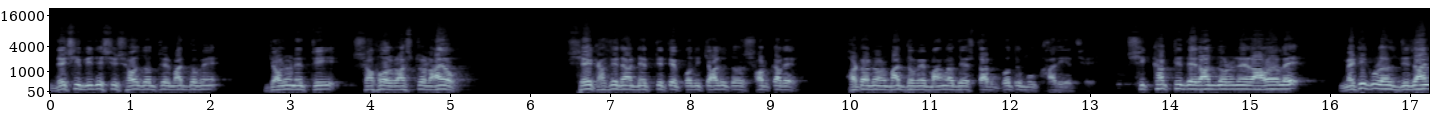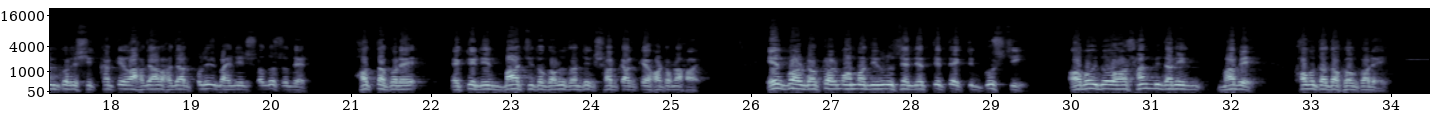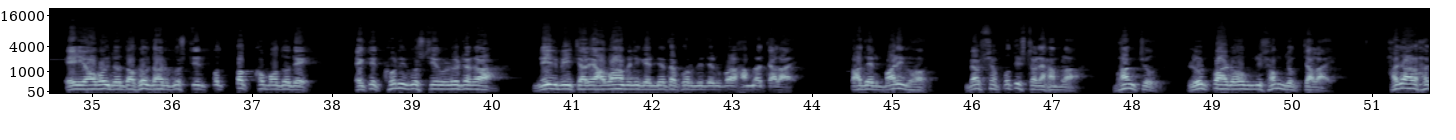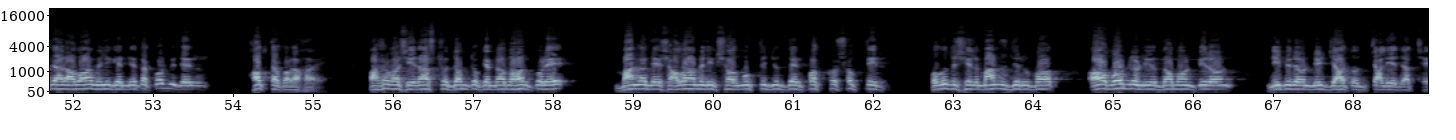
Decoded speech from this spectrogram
দেশি বিদেশি ষড়যন্ত্রের মাধ্যমে জননেত্রী, সফল রাষ্ট্রনায়ক শেখ হাসিনার নেতৃত্বে পরিচালিত সরকারের হটানোর মাধ্যমে বাংলাদেশ তার গতিমুখ হারিয়েছে। শিক্ষার্থীদের আন্দোলনের আড়ালে মেটিকুলাস ডিজাইন করে শিক্ষার্থী ও হাজার হাজার পুলিশ বাহিনীর সদস্যদের হত্যা করে একটি নির্বাচিত গণতান্ত্রিক সরকারকে হটানো হয়। এরপর ডক্টর মোহাম্মদ ইউনুসের নেতৃত্বে একটি গোষ্ঠী অবৈধ অসাংবিধানিক ভাবে ক্ষমতা দখল করে। এই অবৈধ দখলদার গোষ্ঠীর প্রত্যক্ষ মদদে একটি খড়ি গোষ্ঠী উল্লেটেরা নির্বিচারে আওয়ামী লীগের নেতা কর্মীদের উপর হামলা চালায়। তাদের বাড়িঘর, ব্যবসা প্রতিষ্ঠানে হামলা, ভাঙচুর, লুটপাট অগ্নিসংযোগ চালায়। হাজার হাজার আওয়ামী লীগের নেতা কর্মীদের হত্যা করা হয়। পাশাপাশি রাষ্ট্রযন্ত্রকে ব্যবহার করে বাংলাদেশ আওয়ামী লীগ সহ মুক্তিযুদ্ধের পক্ষ শক্তির প্রগতিশীল মানুষদের উপর অবর্ণনীয় দমন পীড়ন, নিপীড়ন, নির্যাতন চালিয়ে যাচ্ছে।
